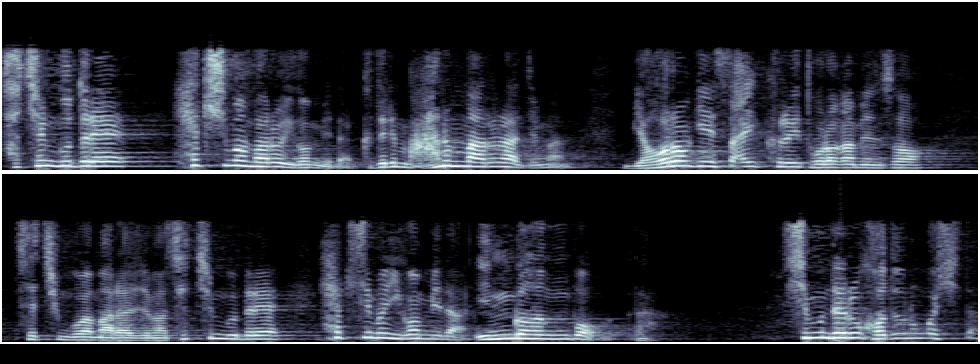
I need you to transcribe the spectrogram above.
새 친구들의 핵심은 바로 이겁니다. 그들이 많은 말을 하지만 여러 개의 사이클이 돌아가면서 새 친구가 말하지만 새 친구들의 핵심은 이겁니다. 인과응보다. 심은 대로 거두는 것이다.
